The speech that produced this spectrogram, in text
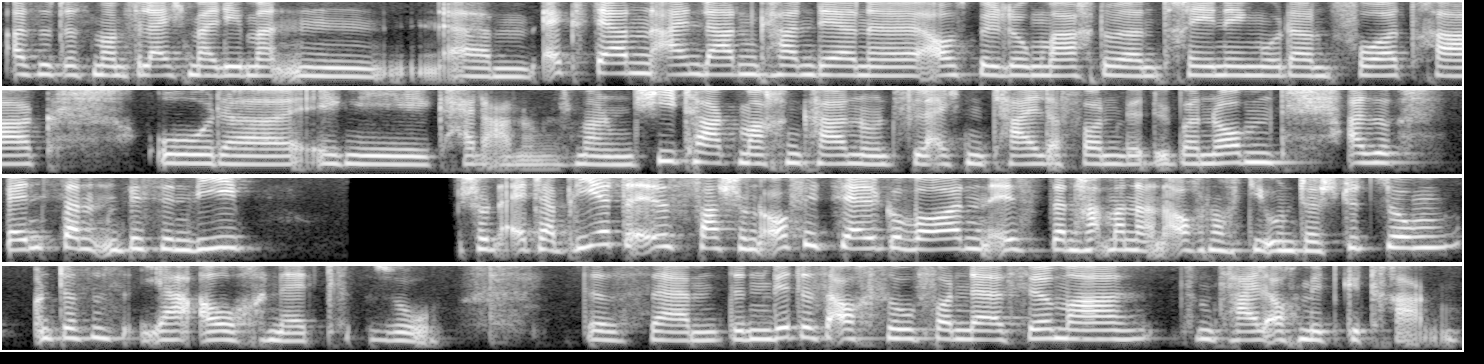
Also, dass man vielleicht mal jemanden ähm, externen einladen kann, der eine Ausbildung macht oder ein Training oder einen Vortrag oder irgendwie, keine Ahnung, dass man einen Skitag machen kann und vielleicht ein Teil davon wird übernommen. Also, wenn es dann ein bisschen wie schon etabliert ist, fast schon offiziell geworden ist, dann hat man dann auch noch die Unterstützung und das ist ja auch nett so. Das, ähm, dann wird es auch so von der Firma zum Teil auch mitgetragen.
